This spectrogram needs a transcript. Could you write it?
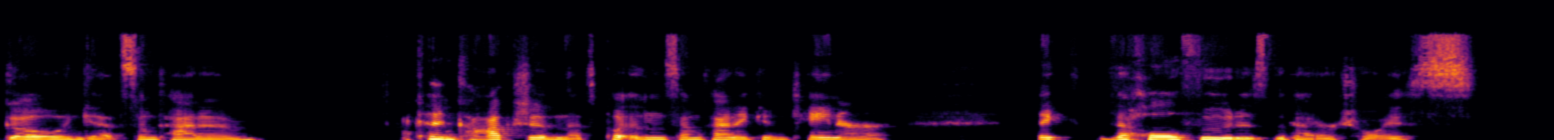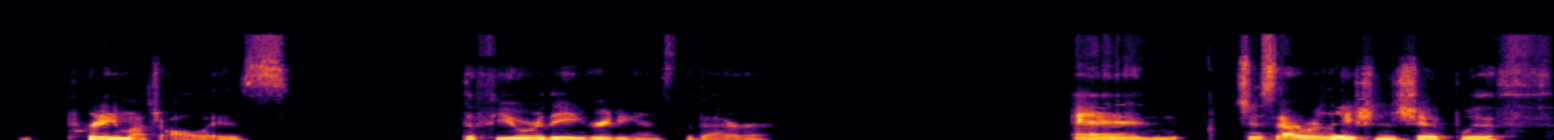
go and get some kind of concoction that's put in some kind of container. Like the whole food is the better choice pretty much always. The fewer the ingredients the better and just our relationship with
